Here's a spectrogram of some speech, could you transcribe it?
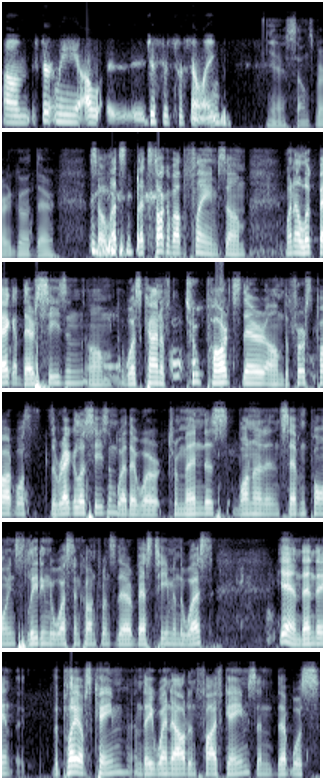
um, certainly uh, just as fulfilling. Yeah, sounds very good there. So let's let's talk about the Flames. Um, when I look back at their season, um, it was kind of two parts there. Um, the first part was the regular season where they were tremendous, 107 points, leading the Western Conference, their best team in the West. Yeah, and then they the playoffs came and they went out in five games, and that was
